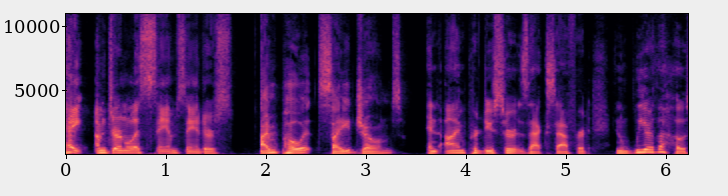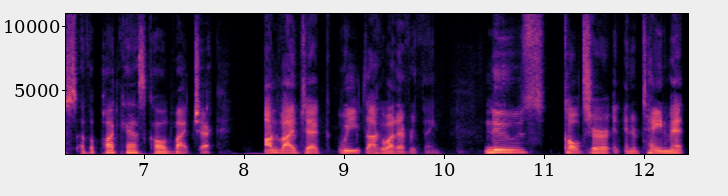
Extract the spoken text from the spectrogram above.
Hey, I'm journalist Sam Sanders. I'm poet Saeed Jones. And I'm producer Zach Stafford, and we are the hosts of a podcast called Vibe Check. On Vibe Check, we talk about everything news, culture, and entertainment,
